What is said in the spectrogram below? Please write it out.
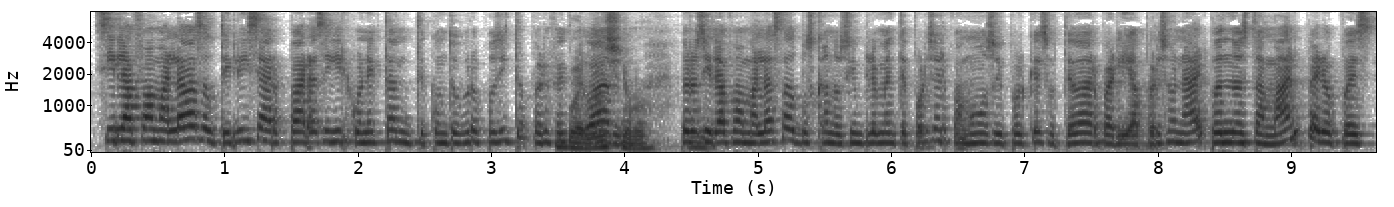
Si la fama la vas a utilizar para seguir conectándote con tu propósito, perfecto, Buenísimo. hazlo. Pero si la fama la estás buscando simplemente por ser famoso y porque eso te va a dar valía personal, pues no está mal, pero pues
